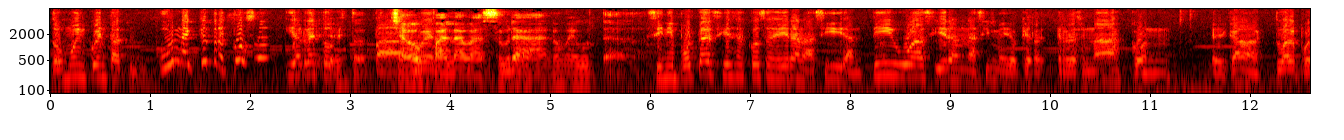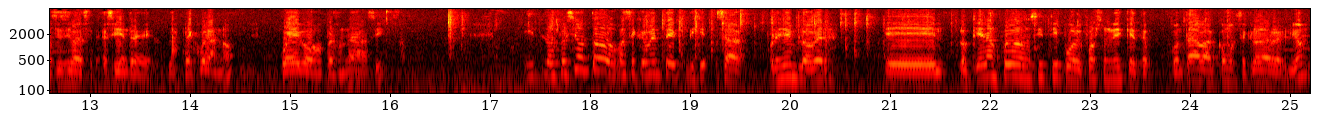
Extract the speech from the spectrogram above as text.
tomó en cuenta una que otra cosa y el resto Esto, pa' chao para la basura, no me gusta. sin importar si esas cosas eran así antiguas, si eran así medio que re- relacionadas con el canon actual, por así decirlo, así entre las precuelas, ¿no? Juegos o personajes así. Y lo ofrecieron todo, básicamente, dije, o sea, por ejemplo, a ver, eh, lo que eran juegos así tipo de Force Unleashed que te contaban cómo se creó la rebelión,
